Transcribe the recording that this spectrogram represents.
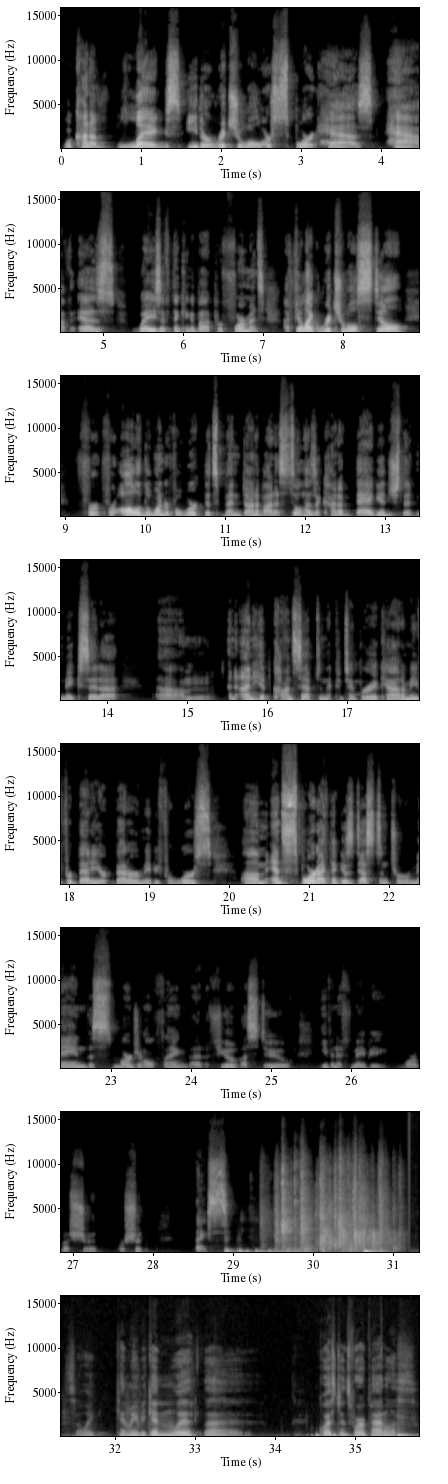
what kind of legs either ritual or sport has have as ways of thinking about performance. I feel like ritual still for for all of the wonderful work that's been done about it still has a kind of baggage that makes it a um, an unhip concept in the contemporary academy for better, better or maybe for worse. Um, and sport, I think, is destined to remain this marginal thing that a few of us do, even if maybe more of us should or shouldn't. Thanks. So we, can we begin with uh, questions for our panelists?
